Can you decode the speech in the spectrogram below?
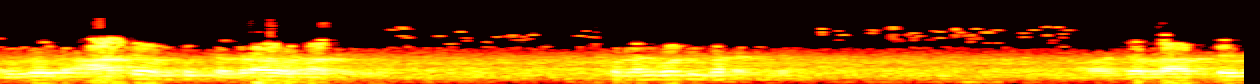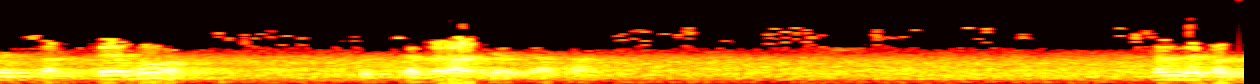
वो लोग आके उनको चदरा उठाते तो लंगोटी भटक गए और जब रास्ते में चलते हो तो चदरा गिर जाता। कंधे पर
